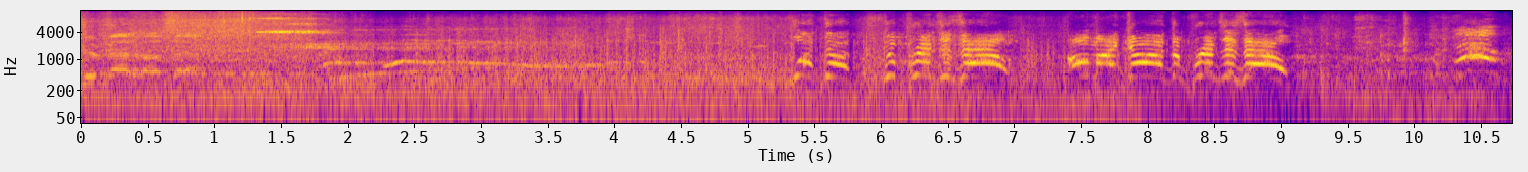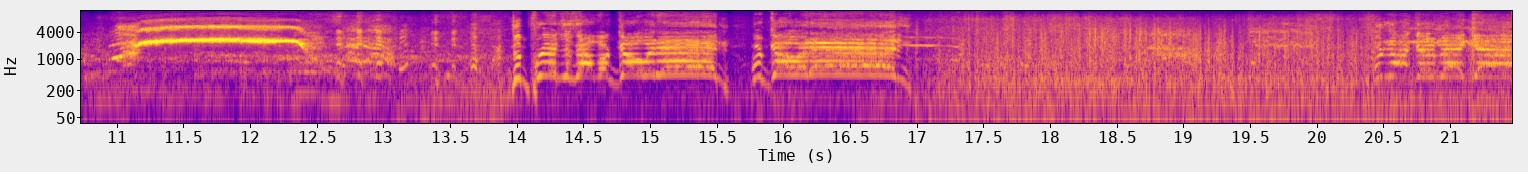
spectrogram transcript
They're mad about that. What the? The bridge is out! Oh my god, the bridge is out! The bridge is out! We're going in! We're going in! We're not gonna make it!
